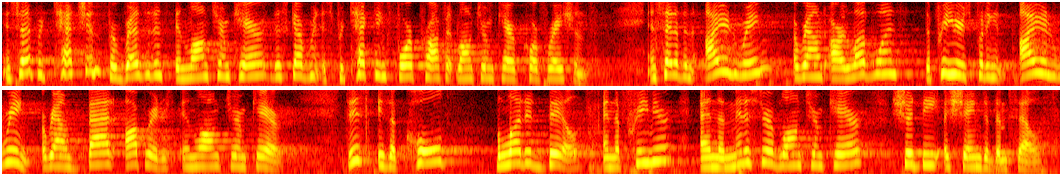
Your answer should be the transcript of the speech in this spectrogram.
Instead of protection for residents in long-term care, this government is protecting for-profit long-term care corporations. Instead of an iron ring around our loved ones, the Premier is putting an iron ring around bad operators in long-term care. This is a cold-blooded bill, and the Premier and the Minister of Long-Term Care should be ashamed of themselves.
